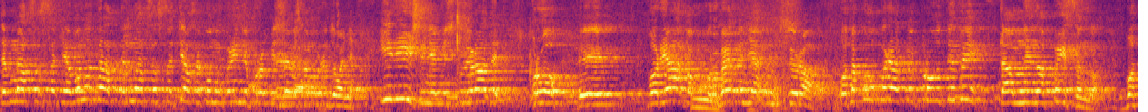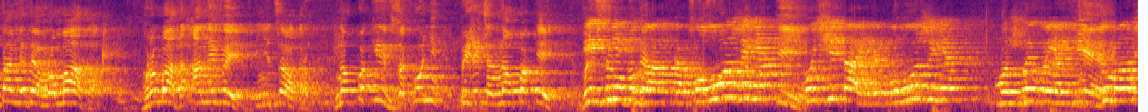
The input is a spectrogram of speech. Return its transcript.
13 стаття. Вона да, 13 стаття закону України про місцеве самоврядування і рішення міської ради про е, порядок проведення міської ради. Отакого порядку, як проводите ви, там не написано, бо там іде громада. Громада, а не ви, ініціатор. Навпаки, в законі пишеться навпаки. Ви все Візьміть, будь робите ласка, положення, навпаки. почитайте положення. Можливо, я Ні, думала, ні,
